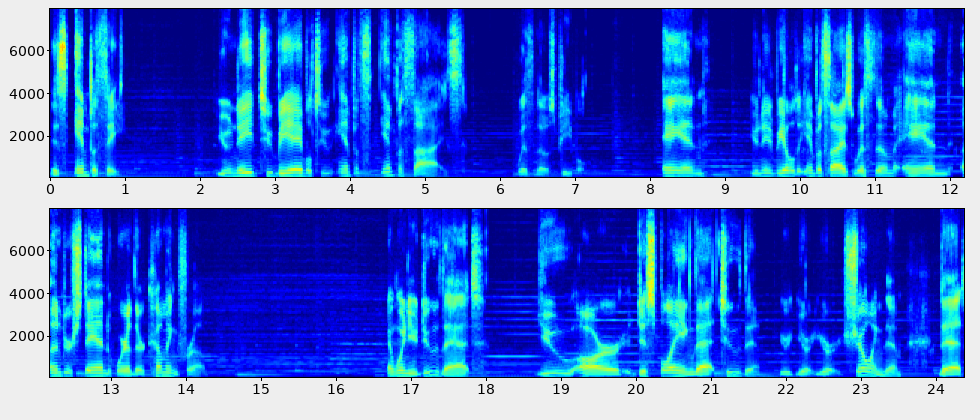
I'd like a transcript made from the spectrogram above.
is empathy. You need to be able to empath- empathize with those people. And you need to be able to empathize with them and understand where they're coming from. And when you do that, you are displaying that to them. You're, you're, you're showing them that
